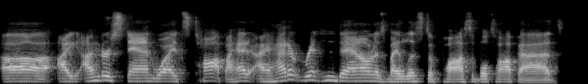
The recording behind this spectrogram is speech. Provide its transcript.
uh, I understand why it's top. I had I had it written down as my list of possible top ads.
